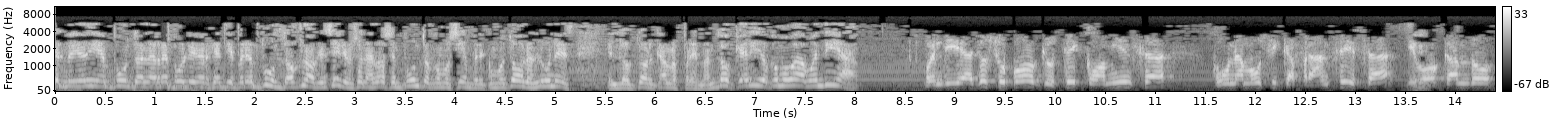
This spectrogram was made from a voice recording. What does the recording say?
El mediodía en punto en la República Argentina, pero en punto, clock, en serio, son las dos en punto, como siempre, como todos los lunes, el doctor Carlos Presman. Doc, querido, ¿cómo va? Buen día. Buen día, yo supongo que usted comienza con una música francesa, evocando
